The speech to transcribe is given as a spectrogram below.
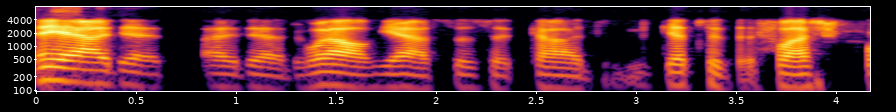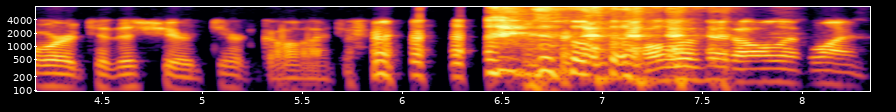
yeah, I did. I did. Well, yes, is it God? Get to the flash forward to this year, dear God. all of it all at once.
